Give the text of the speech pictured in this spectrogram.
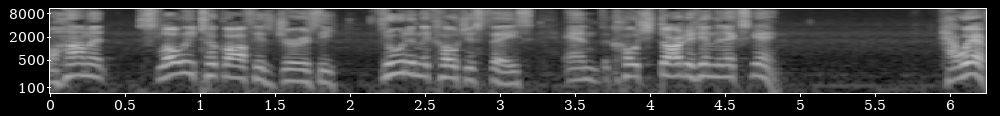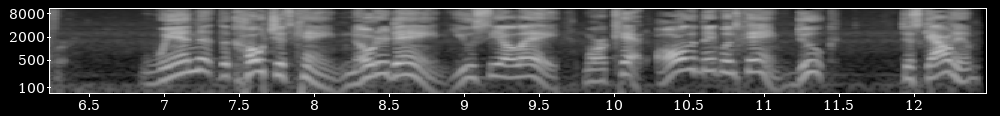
Muhammad slowly took off his jersey, threw it in the coach's face, and the coach started him the next game. However, when the coaches came, Notre Dame, UCLA, Marquette, all the big ones came, Duke, to scout him,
